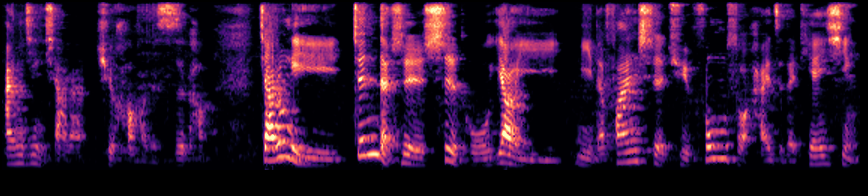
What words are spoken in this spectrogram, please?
安静下来，去好好的思考。假如你真的是试图要以你的方式去封锁孩子的天性。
